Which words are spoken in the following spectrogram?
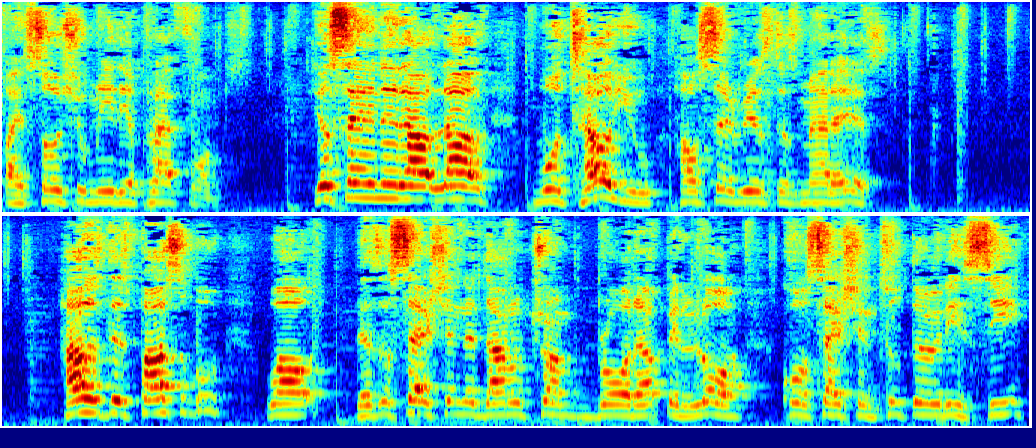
by social media platforms. Just saying it out loud will tell you how serious this matter is. How is this possible? Well, there's a section that Donald Trump brought up in law called Section 230C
